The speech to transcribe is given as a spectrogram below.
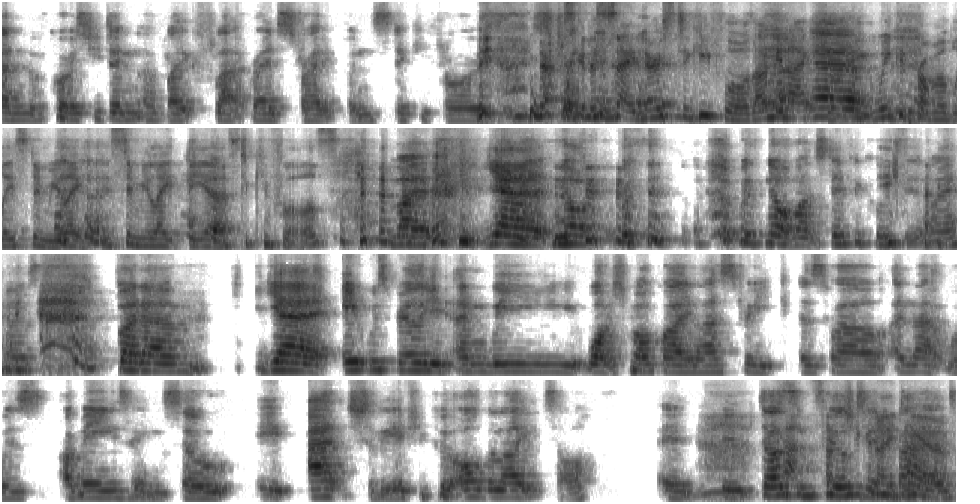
and of course, you didn't have like flat red stripe and sticky floors. And I was going to say no sticky floors. I mean, actually, yeah. we could probably stimulate simulate the uh, sticky floors. but, yeah, not with not much difficulty in my house, but um, yeah, it was brilliant. And we watched Mogwai last week as well, and that was amazing. So it actually, if you put all the lights off, it, it doesn't feel too bad.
